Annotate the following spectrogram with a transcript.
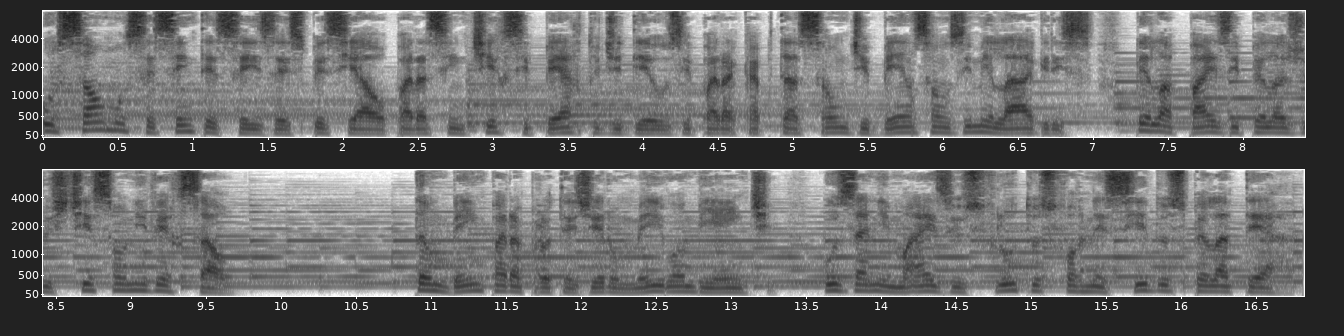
O Salmo 66 é especial para sentir-se perto de Deus e para a captação de bênçãos e milagres, pela paz e pela justiça universal. Também para proteger o meio ambiente, os animais e os frutos fornecidos pela terra.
